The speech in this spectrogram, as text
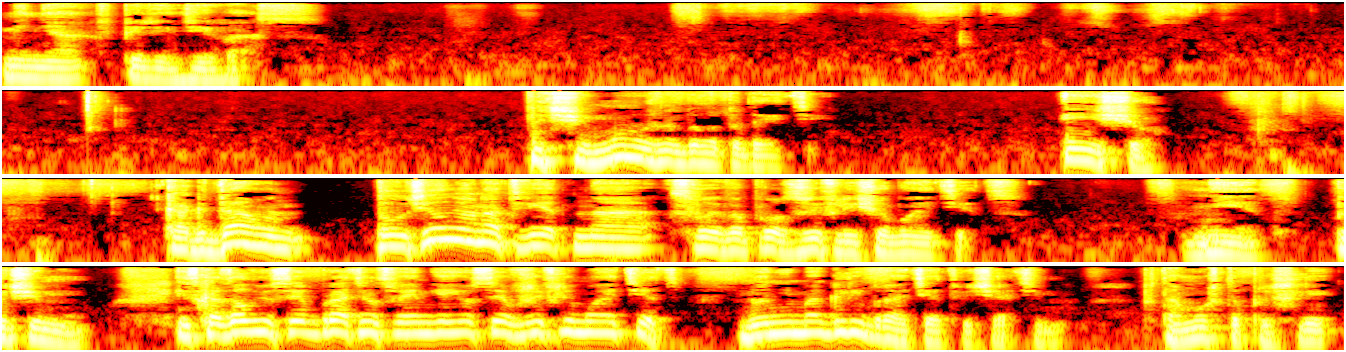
меня впереди вас. Почему нужно было подойти? И еще, когда он Получил ли он ответ на свой вопрос, жив ли еще мой отец? Нет. Почему? И сказал Юсеф братьям своим, я Юсеф, жив ли мой отец? Но не могли братья отвечать ему, потому что пришли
